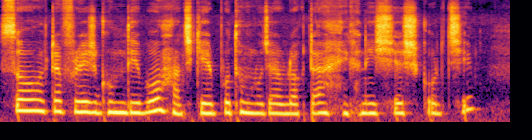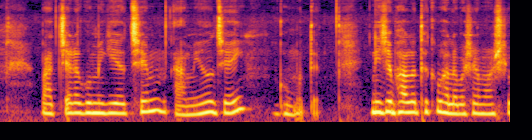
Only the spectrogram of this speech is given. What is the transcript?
সো একটা ফ্রেশ ঘুম দিব। আজকের প্রথম রোজার ব্লগটা এখানেই শেষ করছি। বাচ্চারা ঘুমিয়ে গিয়েছে, আমিও যাই ঘুমোতে। নিজে ভালো থেকো, ভালোবাসার মানুষকে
